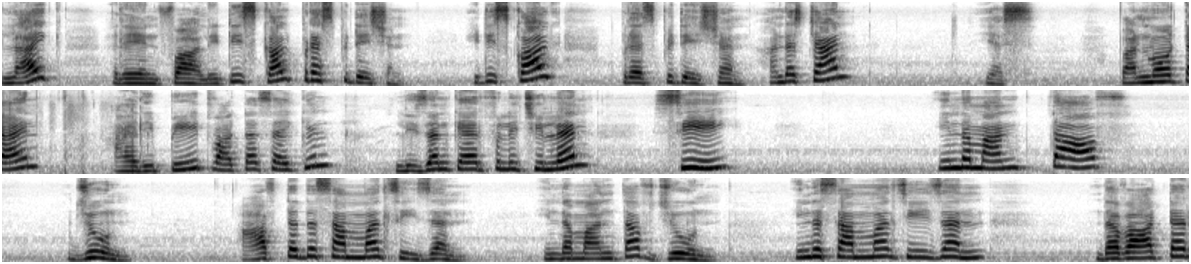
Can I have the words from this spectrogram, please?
Like rainfall. It is called precipitation. It is called precipitation. Understand? Yes. One more time. I repeat water cycle. Listen carefully children. See, in the month of June, after the summer season, in the month of June, in the summer season, the water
